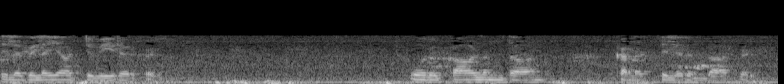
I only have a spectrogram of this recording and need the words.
சில விளையாட்டு வீரர்கள். ஒரு காலம்தான் களத்தில் இருந்தார்கள்.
